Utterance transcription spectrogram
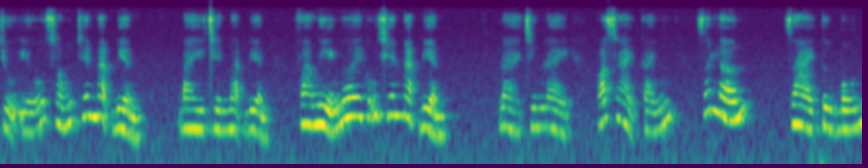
chủ yếu sống trên mặt biển, bay trên mặt biển và nghỉ ngơi cũng trên mặt biển. Loài chim này có sải cánh rất lớn, dài từ 4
